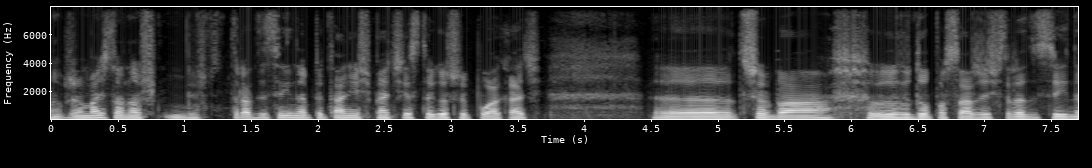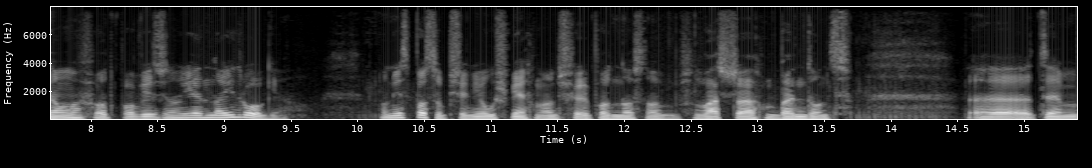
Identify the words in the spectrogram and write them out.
No, proszę Państwa, no, tradycyjne pytanie, śmiać się z tego czy płakać, e, trzeba e, doposażyć w tradycyjną odpowiedź no, jedno i drugie. No, nie sposób się nie uśmiechnąć e, pod nos, no, zwłaszcza będąc e, tym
